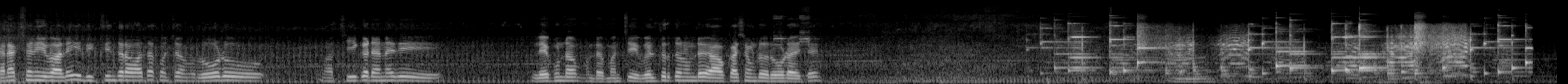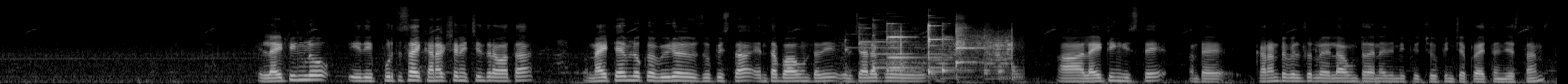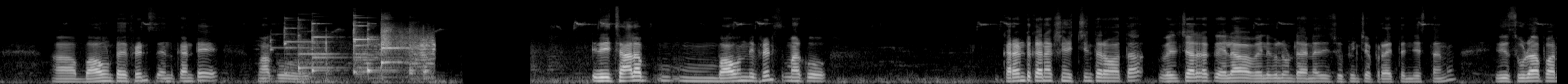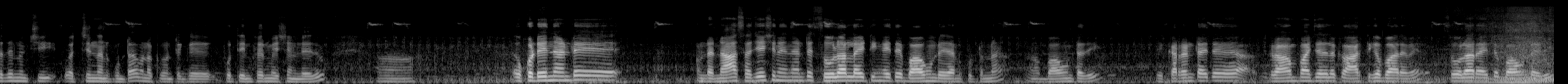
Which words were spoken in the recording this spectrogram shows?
కనెక్షన్ ఇవ్వాలి. ఇది ఇచ్చిన తర్వాత కొంచెం రోడ్డు చీకటి అనేది లేకుండా అంటే మంచి వెలుతురుతో ఉండే అవకాశం ఉంటుంది రోడ్ అయితే. లైటింగ్లో ఇది పూర్తి స్థాయి కనెక్షన్ ఇచ్చిన తర్వాత నైట్ టైంలో ఒక వీడియో చూపిస్తా ఎంత బాగుంటుంది. వెలిచాలకు లైటింగ్ ఇస్తే అంటే కరెంటు వెలుతురులో ఎలా ఉంటుంది అనేది మీకు చూపించే ప్రయత్నం చేస్తాను. బాగుంటుంది ఫ్రెండ్స్. ఎందుకంటే మాకు ఇది చాలా బాగుంది ఫ్రెండ్స్. మాకు కరెంట్ కనెక్షన్ ఇచ్చిన తర్వాత వెలిచాలకు ఎలా వెలుగులు ఉంటాయి అనేది చూపించే ప్రయత్నం చేస్తాను. ఇది సూడాపారది నుంచి వచ్చింది అనుకుంటా. మనకు అంటే ఇంకా పూర్తి ఇన్ఫర్మేషన్ లేదు. ఒకటి ఏంటంటే అంటే నా సజెషన్ ఏంటంటే సోలార్ లైటింగ్ అయితే బాగుండేది అనుకుంటున్నా. బాగుంటుంది. ఈ కరెంట్ అయితే గ్రామ పంచాయతీలకు ఆర్థిక భారమే. సోలార్ అయితే బాగుండేది.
